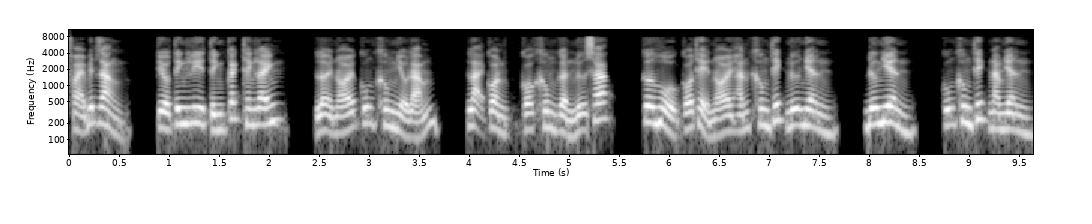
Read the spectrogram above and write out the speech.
Phải biết rằng, Tiểu Tinh Ly tính cách thanh lãnh, lời nói cũng không nhiều lắm, lại còn có không gần nữ sắc, cơ hồ có thể nói hắn không thích nữ nhân, đương nhiên, cũng không thích nam nhân,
